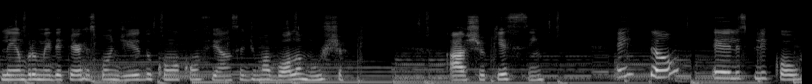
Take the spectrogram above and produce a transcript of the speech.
Lembro-me de ter respondido com a confiança de uma bola murcha. Acho que sim. Então, ele explicou:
